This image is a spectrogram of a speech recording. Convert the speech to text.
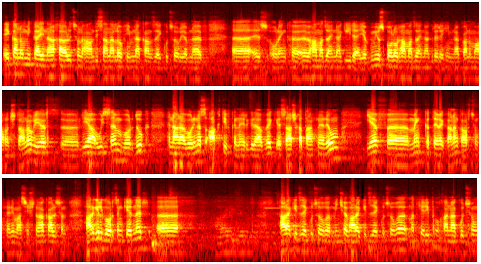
Էկոնոմիկայի նախարարությունը հանդիսանալով հիմնական զեկուցող եւ նաեւ այս օրենքը համաձայնագիրը եւ մյուս բոլոր համաձայնագրերը հիմնականում առաջ տանող եւ լիահույս եմ, որ դուք հնարավորինս ակտիվ կներգրավվեք այս աշխատանքներում եւ մենք կտեղեկանանք արդյունքների մասին։ Շնորհակալություն։ Հարգելի գործընկերներ, հարակից զեկուցողը մինչև հարակից զեկուցողը մտքերի փոխանակություն,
